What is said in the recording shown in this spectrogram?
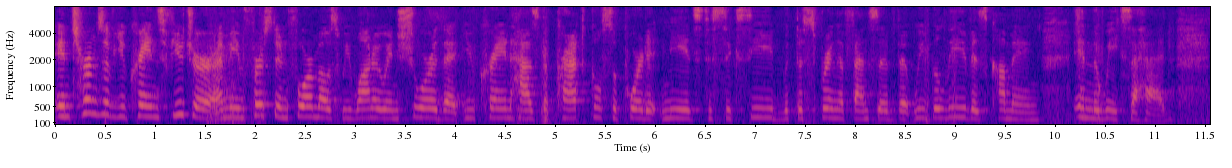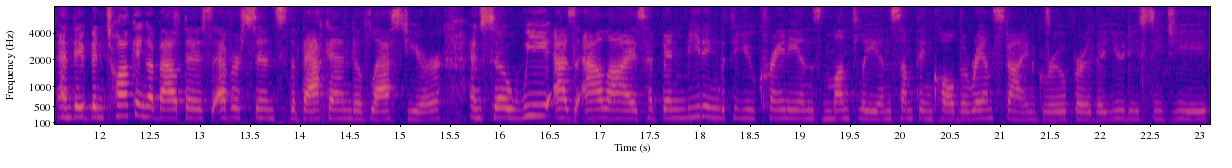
In terms of Ukraine's future, I mean, first and foremost, we want to ensure that Ukraine has the practical support it needs to succeed with the spring offensive that we believe is coming in the weeks ahead. And they've been talking about this ever since the back end of last year. And so we, as allies, have been meeting with the Ukrainians monthly in something called the Ramstein Group or the UDCG,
